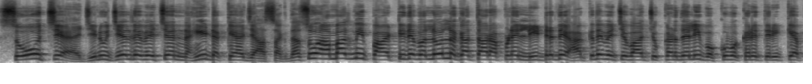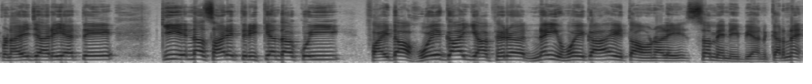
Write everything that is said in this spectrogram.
ਸੋਚ ਹੈ, ਜਿਹਨੂੰ ਜੇਲ੍ਹ ਦੇ ਵਿੱਚ ਨਹੀਂ ਡੱਕਿਆ ਜਾ ਸਕਦਾ। ਸੋ ਆਮ ਆਦਮੀ ਪਾਰਟੀ ਦੇ ਵੱਲੋਂ ਲਗਾਤਾਰ ਆਪਣੇ ਲੀਡਰ ਦੇ ਹੱਕ ਦੇ ਵਿੱਚ ਆਵਾਜ਼ ਚੁੱਕਣ ਦੇ ਲਈ ਵੱਖੋ ਵੱਖਰੇ ਤਰੀਕੇ ਅਪਣਾਏ ਜਾ ਰਹੇ ਹੈ ਤੇ ਕੀ ਇਹਨਾਂ ਸਾਰੇ ਤਰੀਕਿਆਂ ਦਾ ਕੋਈ ਫਾਇਦਾ ਹੋਏਗਾ ਜਾਂ ਫਿਰ ਨਹੀਂ ਹੋਏਗਾ, ਇਹ ਤਾਂ ਆਉਣ ਵਾਲੇ ਸਮੇਂ ਨਹੀਂ ਬਿਆਨ ਕਰਨਾ ਹੈ।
